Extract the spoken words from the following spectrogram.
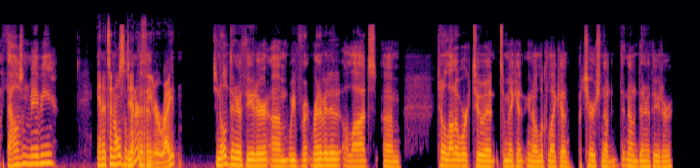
a thousand maybe. And it's an old Something dinner that. theater, right? It's an old dinner theater. Um, we've re- renovated a lot. Um, done a lot of work to it to make it, you know, look like a, a church, not a, not a dinner theater.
